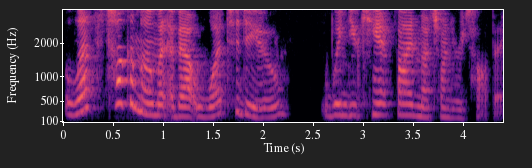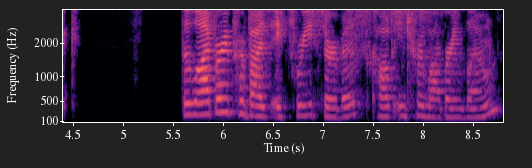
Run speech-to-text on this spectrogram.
Let's talk a moment about what to do when you can't find much on your topic. The library provides a free service called Interlibrary Loan,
